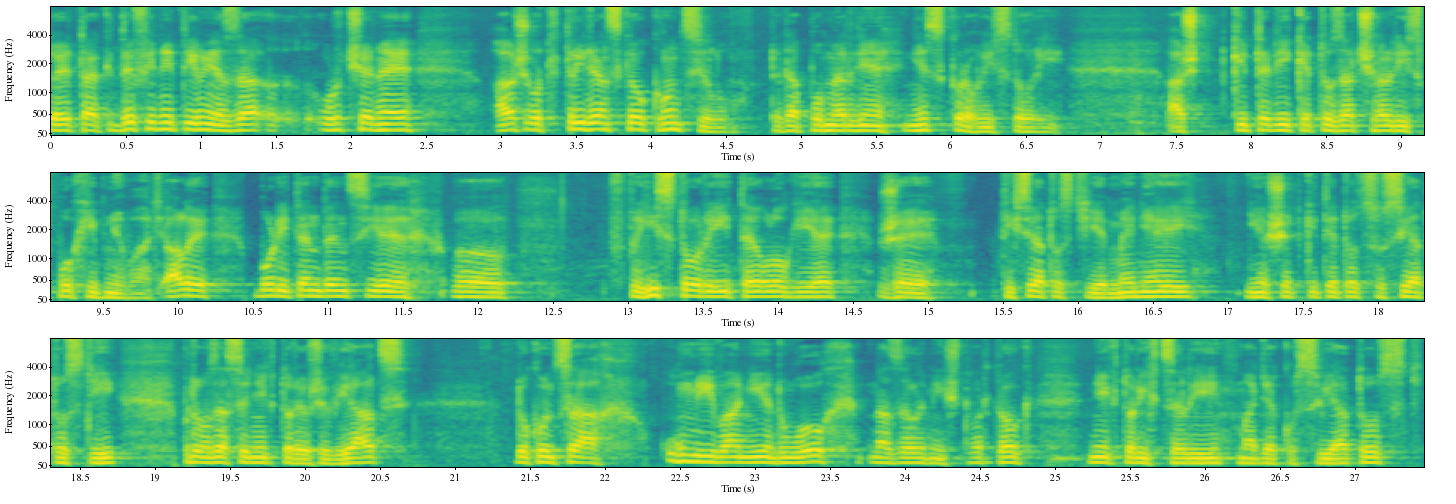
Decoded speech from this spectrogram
to je tak definitívne určené až od Tridentského koncilu, teda pomerne neskoro v histórii až tedy, keď to začali spochybňovať. Ale boli tendencie e, v histórii teológie, že tých sviatostí je menej, nie všetky tieto sú sviatosti, potom zase niektoré že viac. Dokonca umývanie nôh na zelený štvrtok niektorí chceli mať ako sviatosť.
